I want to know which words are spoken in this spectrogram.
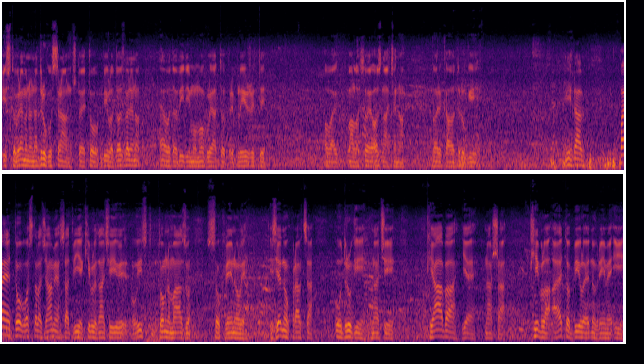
istovremeno na drugu stranu što je to bilo dozvoljeno. Evo da vidimo mogu ja to približiti ovaj malo svoje označeno gori kao drugi mihrab pa je to ostala džamija sa dvije kible, znači u istom tom namazu su okrenuli iz jednog pravca u drugi, znači Kjaba je naša kibla, a eto bilo jedno vrijeme i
